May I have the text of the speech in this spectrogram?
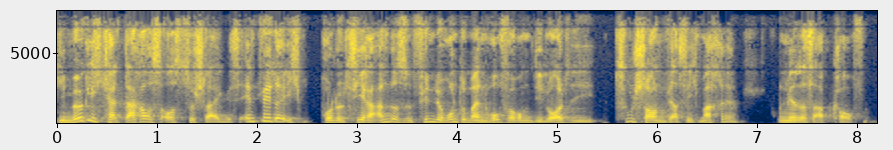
Die Möglichkeit, daraus auszusteigen, ist entweder ich produziere anders und finde rund um meinen Hof herum die Leute, die zuschauen, was ich mache und mir das abkaufen.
